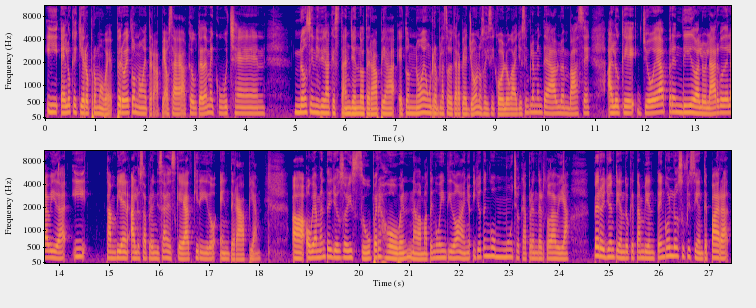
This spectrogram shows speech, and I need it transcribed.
y es lo que quiero promover, pero esto no es terapia, o sea, que ustedes me escuchen no significa que están yendo a terapia, esto no es un reemplazo de terapia, yo no soy psicóloga, yo simplemente hablo en base a lo que yo he aprendido a lo largo de la vida y también a los aprendizajes que he adquirido en terapia. Ah, obviamente yo soy súper joven, nada más tengo 22 años y yo tengo mucho que aprender todavía, pero yo entiendo que también tengo lo suficiente para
